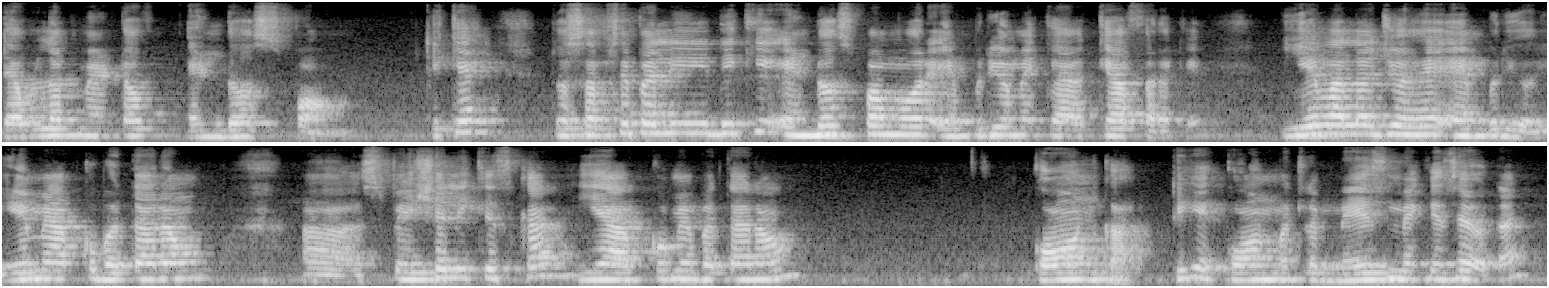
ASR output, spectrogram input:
डेवलपमेंट ऑफ़ एंडोस्पॉम ठीक है? तो सबसे पहले देखिए एंडोस्पर्म और एम्ब्रियो में क्या क्या फ़र्क है? ये वाला जो है एम्ब्रियो ये मैं आपको बता रहा हूँ स्पेशली किसका? ये आपको मैं बता रहा हूँ कौन का, ठीक है? कौन मतलब मेज में कैसे होता है?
